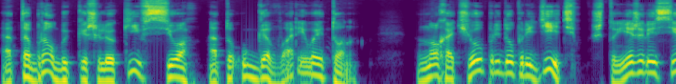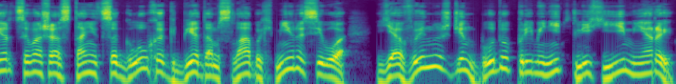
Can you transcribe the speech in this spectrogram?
Отобрал бы кошелек и все, а то уговаривает он. Но хочу предупредить, что ежели сердце ваше останется глухо к бедам слабых мира сего, я вынужден буду применить лихие меры».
